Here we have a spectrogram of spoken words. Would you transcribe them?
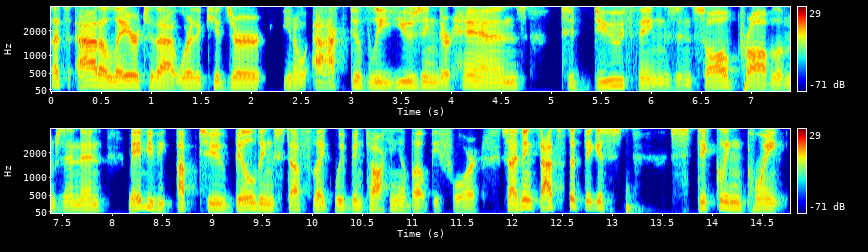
let's add a layer to that where the kids are you know actively using their hands to do things and solve problems and then maybe up to building stuff like we've been talking about before. So i think that's the biggest stickling point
